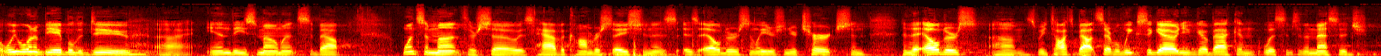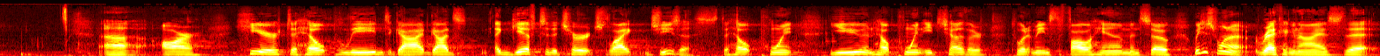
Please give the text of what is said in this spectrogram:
what we want to be able to do uh, in these moments about once a month or so is have a conversation as, as elders and leaders in your church. And, and the elders, um, as we talked about several weeks ago, and you can go back and listen to the message, uh, are here to help lead, to guide God's a gift to the church like Jesus to help point you and help point each other to what it means to follow him. And so we just want to recognize that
